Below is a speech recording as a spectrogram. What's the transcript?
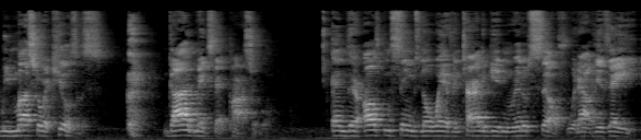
We must, or it kills us. God makes that possible and there often seems no way of entirely getting rid of self without his aid.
